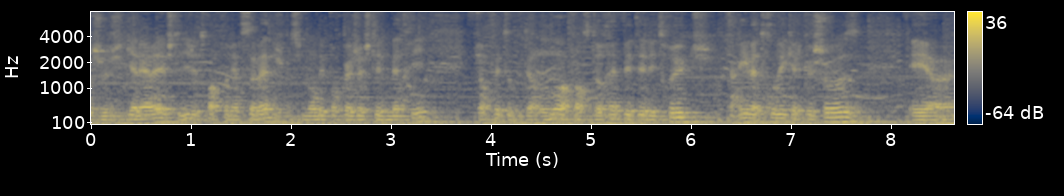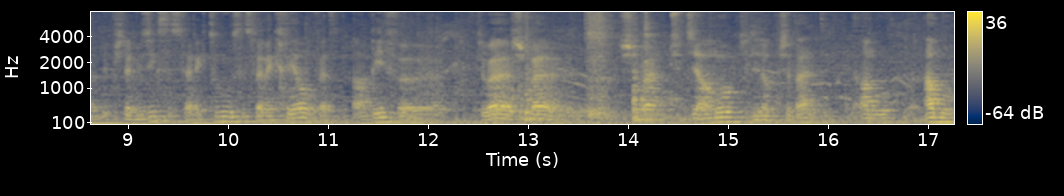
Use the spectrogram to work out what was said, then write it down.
j'ai galéré, je t'ai dit, les trois premières semaines, je me suis demandé pourquoi j'ai acheté une batterie. Puis en fait, au bout d'un moment, à force de répéter les trucs, tu arrives à trouver quelque chose. Et, euh, puis la musique, ça se fait avec tout, ça se fait avec rien en fait. Un riff, tu vois, je sais pas, je sais pas, tu dis un mot, tu dis, je sais pas, un mot, un mot,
